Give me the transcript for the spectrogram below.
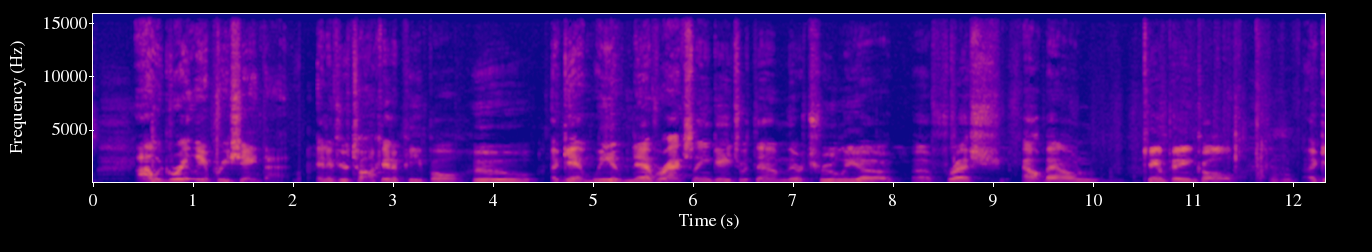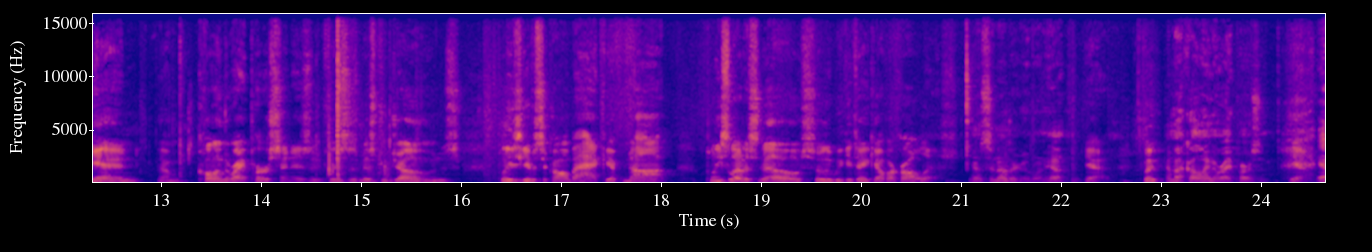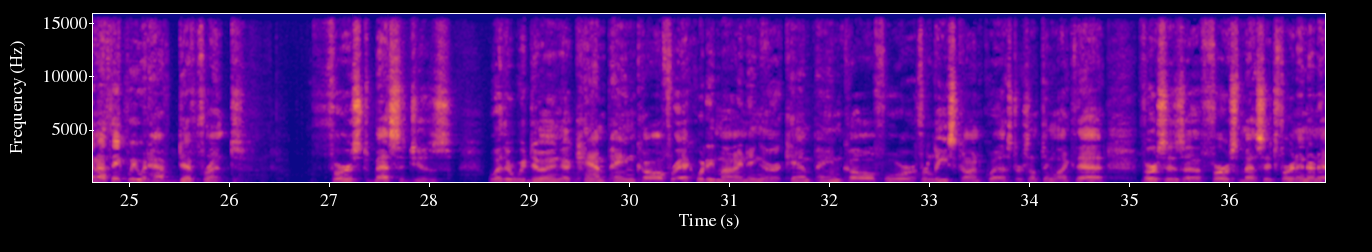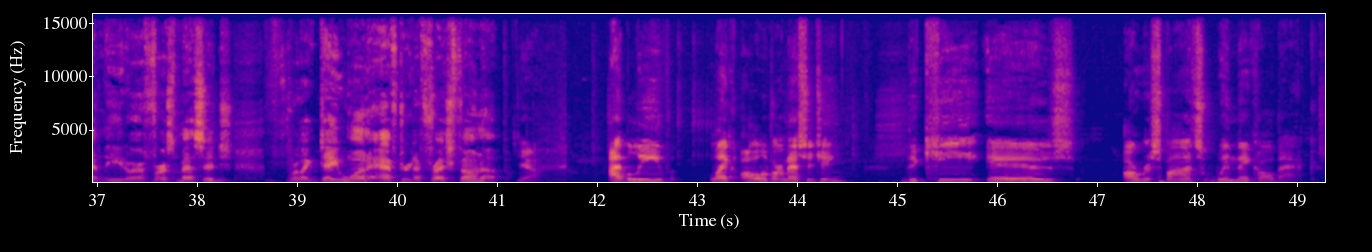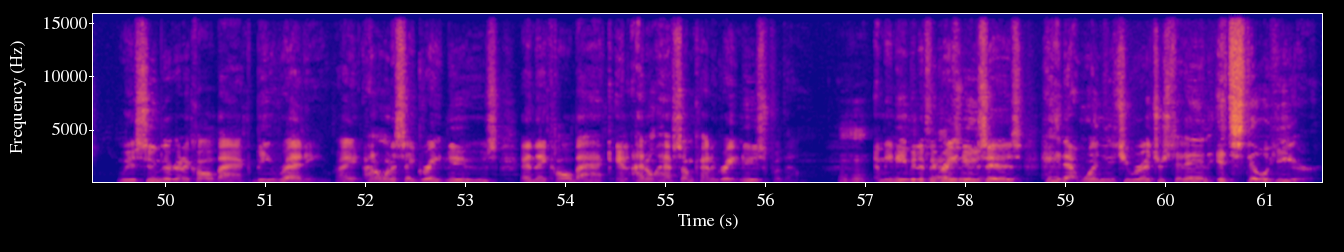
I would greatly appreciate that. And if you're talking to people who, again, we have never actually engaged with them, they're truly a, a fresh outbound campaign call. Mm-hmm. Again, I'm calling the right person. Is if this is Mr. Jones, please give us a call back. If not, please let us know so that we can take you off our call list. That's another good one. Yeah. Yeah. But Am I calling the right person? Yeah. And I think we would have different first messages, whether we're doing a campaign call for equity mining or a campaign call for, for lease conquest or something like that, versus a first message for an internet lead or a first message for like day one after a fresh phone up. Yeah. I believe, like all of our messaging, the key is our response when they call back. We assume they're going to call back. Be ready, right? I don't want to say great news and they call back and I don't have some kind of great news for them. I mean, even if the great news is, hey, that one that you were interested in, it's still here.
